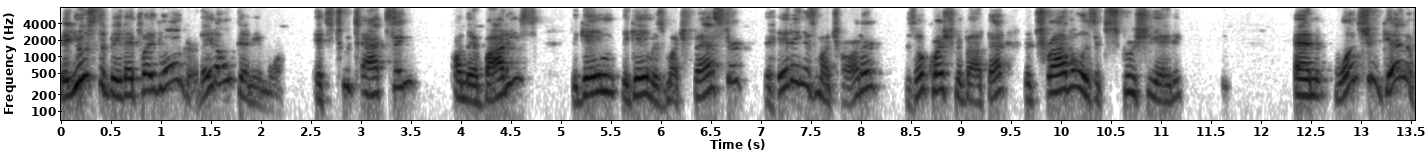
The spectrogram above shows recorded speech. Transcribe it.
It used to be they played longer. They don't anymore. It's too taxing on their bodies. The game, the game is much faster. The hitting is much harder. There's no question about that. The travel is excruciating. And once you get a,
